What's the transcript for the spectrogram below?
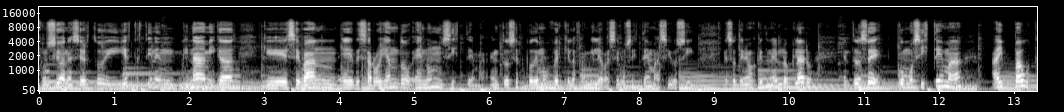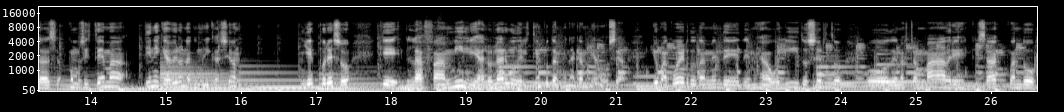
funciones, ¿cierto? Y estas tienen dinámicas que se van eh, desarrollando en un sistema. Entonces podemos ver que la familia va a ser un sistema, sí o sí. Eso tenemos que tenerlo claro. Entonces, como sistema hay pautas, como sistema tiene que haber una comunicación. Y es por eso que la familia a lo largo del tiempo también ha cambiado. O sea, yo me acuerdo también de, mis abuelitos, ¿cierto? O de nuestras madres, quizás cuando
